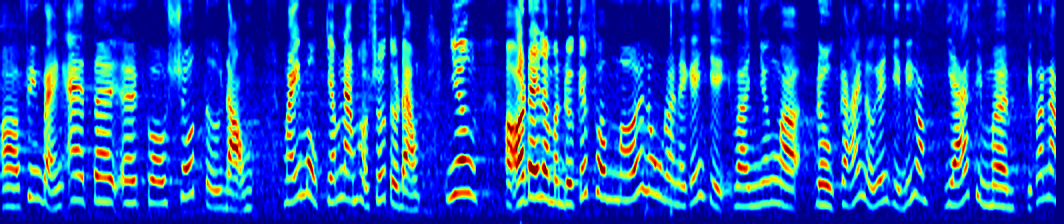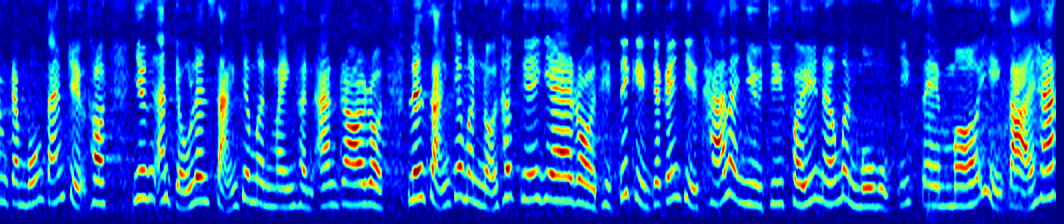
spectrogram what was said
À, Phiên bản AT Eco số tự động máy 1.5 hộp số tự động. Nhưng ờ, ở đây là mình được cái phơm mới luôn rồi này các anh chị. Và nhưng mà được cái nữa các anh chị biết không? Giá thì mềm chỉ có 548 triệu thôi. Nhưng anh chủ lên sẵn cho mình màn hình Android rồi lên sẵn cho mình nội thất ghế da rồi thì tiết kiệm cho các anh chị khá là nhiều chi phí nếu mình mua một chiếc xe mới hiện tại ha.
